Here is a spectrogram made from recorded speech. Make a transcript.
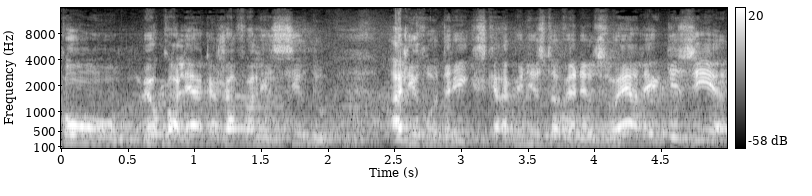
com meu colega já falecido, Ali Rodrigues, que era ministro da Venezuela, ele dizia,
